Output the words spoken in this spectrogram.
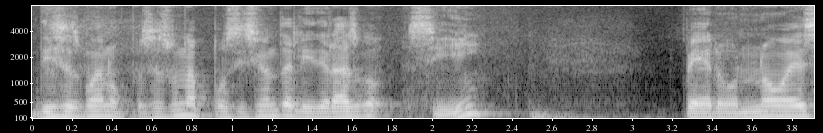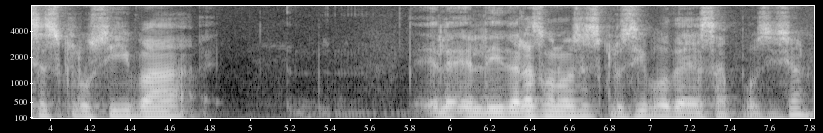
Dices, bueno, pues es una posición de liderazgo, sí, pero no es exclusiva el, liderazgo no es exclusivo de esa posición.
